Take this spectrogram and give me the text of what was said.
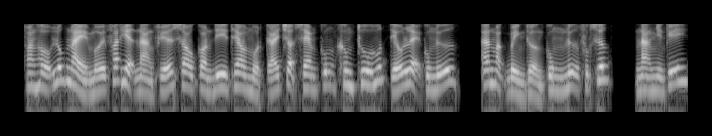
Hoàng hậu lúc này mới phát hiện nàng phía sau còn đi theo một cái trợn xem cũng không thu hút tiếu lệ cung nữ, ăn mặc bình thường cung nữ phục sức, nàng nhìn kỹ,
